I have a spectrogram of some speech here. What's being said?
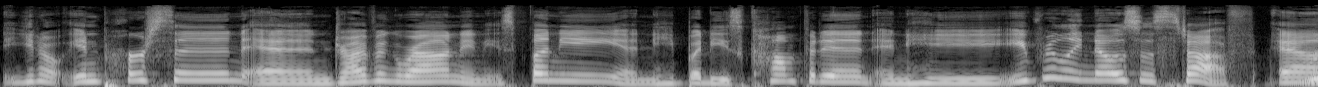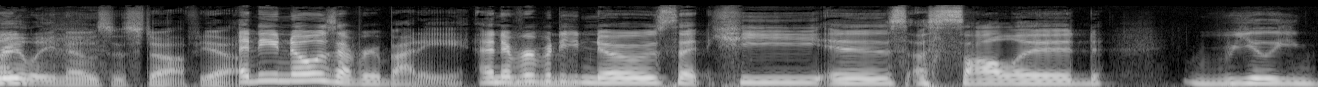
you know in person and driving around and he's funny and he but he's confident and he he really knows his stuff and really knows his stuff. Yeah. and he knows everybody and everybody Mm-hmm. knows that he is a solid really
